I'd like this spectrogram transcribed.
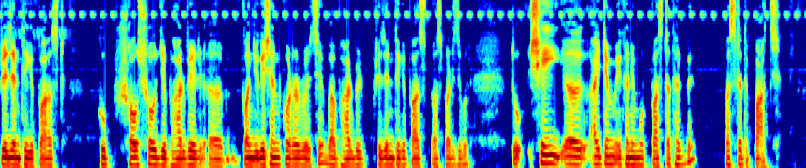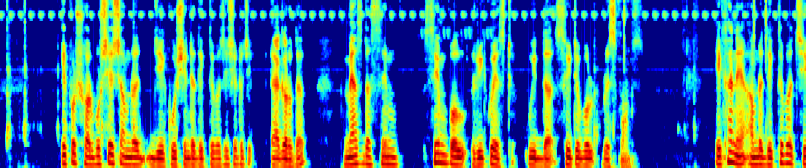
প্রেজেন্ট থেকে পাস্ট খুব সহজ সহজ যে ভার্বের কনজুগেশন করা রয়েছে বা ভার্বের প্রেজেন্ট থেকে পাস্ট পাস্ট পার্টিসিপল তো সেই আইটেম এখানে মোট পাঁচটা থাকবে, পাঁচটাতে পাঁচ। এরপর সর্বশেষ আমরা যে কোশ্চেনটা দেখতে পাচ্ছি সেটা হচ্ছে এগারো দাগ। Match the sim simple request with the suitable response এখানে আমরা দেখতে পাচ্ছি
